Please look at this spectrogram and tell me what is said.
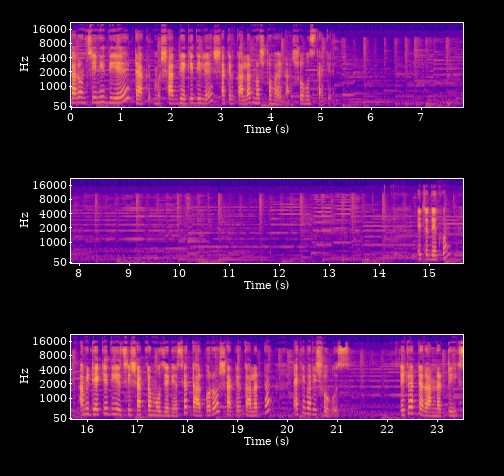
কারণ চিনি দিয়ে ডাক, শাক ঢেকে দিলে শাকের কালার নষ্ট হয় না, সবুজ থাকে। এই তো দেখুন, আমি ঢেকে দিয়েছি, শাকটা মজে গেছে, তারপরও শাকের কালারটা একেবারেই সবুজ। এটাও একটা রান্নার টিক্স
